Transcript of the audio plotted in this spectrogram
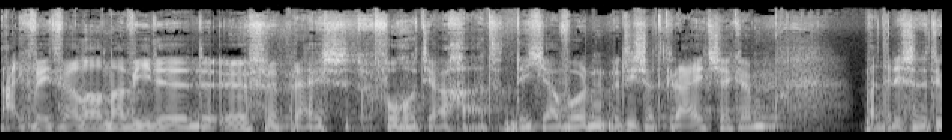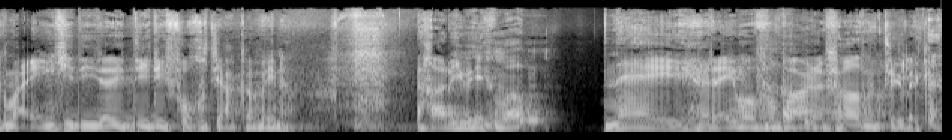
Nou, ik weet wel al naar wie de, de Oeuvreprijs volgend jaar gaat. Dit jaar voor Richard Krajicek hem. Maar er is er natuurlijk maar eentje die die, die, volgend jaar kan winnen. Harry Weerman? Nee, Remo van Barneveld natuurlijk.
